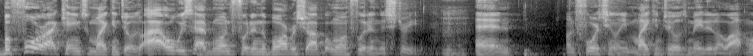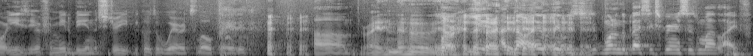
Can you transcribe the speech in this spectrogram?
before I came to Mike and Joe's, I always had one foot in the barbershop but one foot in the street. And unfortunately, Mike and Joe's made it a lot more easier for me to be in the street because of where it's located. right in the hood. But yeah, no, it, it was one of the best experiences of my life.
